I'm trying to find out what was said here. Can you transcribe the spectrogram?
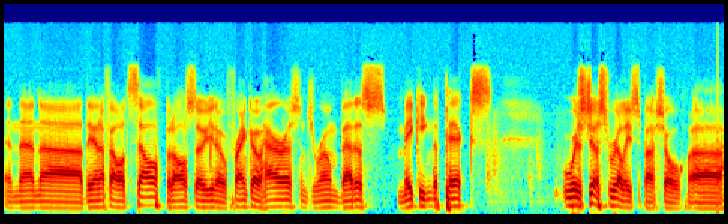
and then uh, the NFL itself, but also you know Franco Harris and Jerome Bettis making the picks was just really special. Uh,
